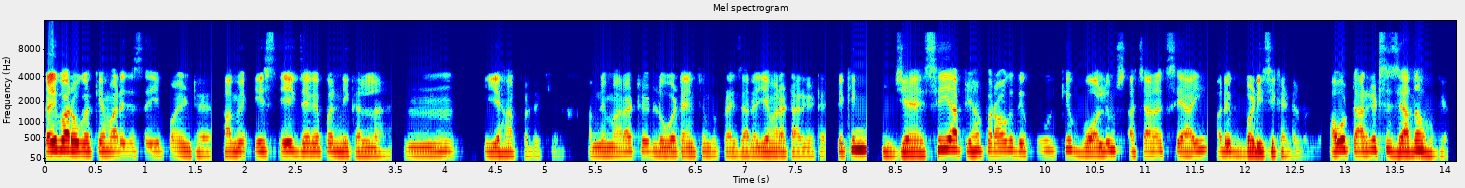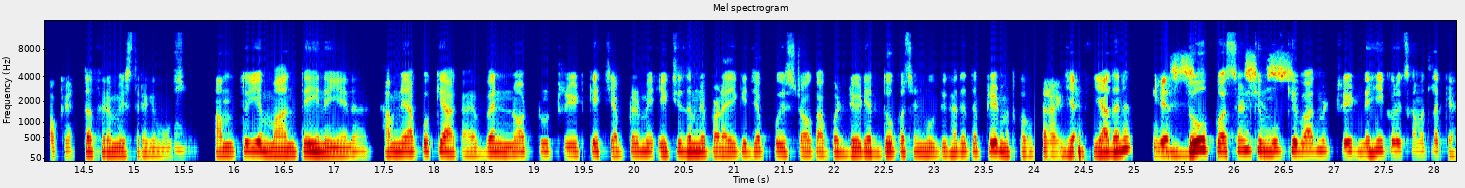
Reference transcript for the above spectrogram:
कई बार होगा कि हमारे जैसे ये पॉइंट है हमें इस एक जगह पर निकलना है। हम्म, यहाँ पर देखिए हमने मारा ट्रेड लोअर टाइम फ्रेम पर प्राइस आ रहा है ये हमारा टारगेट है लेकिन जैसे ही आप यहाँ पर आओगे देखोगे कि वॉल्यूम्स अचानक से आई और एक बड़ी सी कैंडल बन गई और वो टारगेट से ज़्यादा हो गया ओके okay. तब फिर हम इस तरह के मूव्स हम्म। हम तो ये मानते ही नहीं है ना हमने आपको क्या कहा है वेन नॉट टू ट्रेड के चैप्टर में एक चीज़ हमने पढ़ाई कि जब कोई स्टॉक आपका डेढ़ या दो परसेंट मूव दिखा दे तब ट्रेड मत करो right. या, याद है ना yes. दो परसेंट yes, के मूव yes. के बाद में ट्रेड नहीं करो इसका मतलब क्या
